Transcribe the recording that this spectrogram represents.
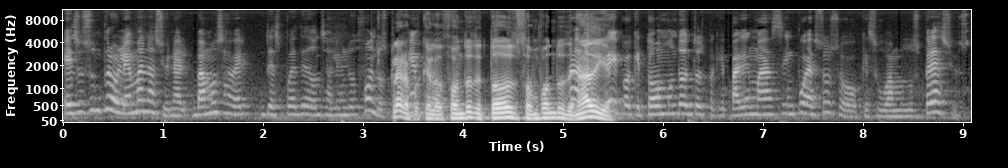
Eso es un problema nacional. Vamos a ver después de dónde salen los fondos. claro, porque los fondos de todos son fondos de nadie. Sí, porque todo el mundo, entonces, para que paguen más impuestos o que subamos los precios.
